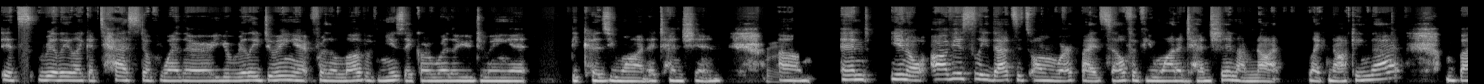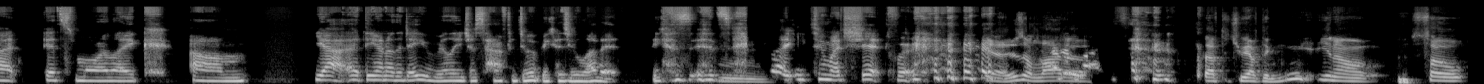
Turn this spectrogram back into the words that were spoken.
it's really like a test of whether you're really doing it for the love of music or whether you're doing it because you want attention right. um, and you know obviously that's its own work by itself if you want attention i'm not like knocking that but it's more like um, yeah, at the end of the day, you really just have to do it because you love it. Because it's mm. eat too much shit for. yeah, there's a lot of stuff that you have to, you know. So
